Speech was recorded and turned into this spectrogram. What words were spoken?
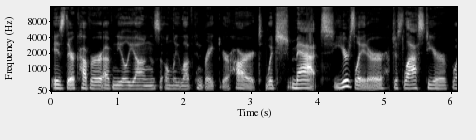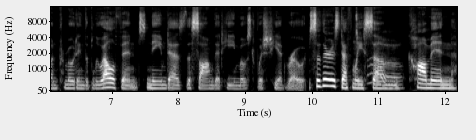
is their cover of Neil Young's Only Love Can Break Your Heart, which Matt, years later, just last year, when promoting The Blue Elephant, named as the song that he most wished he had wrote. So there is definitely some Oh. common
